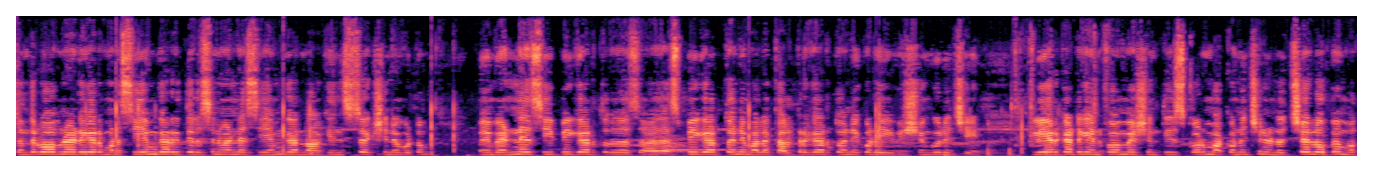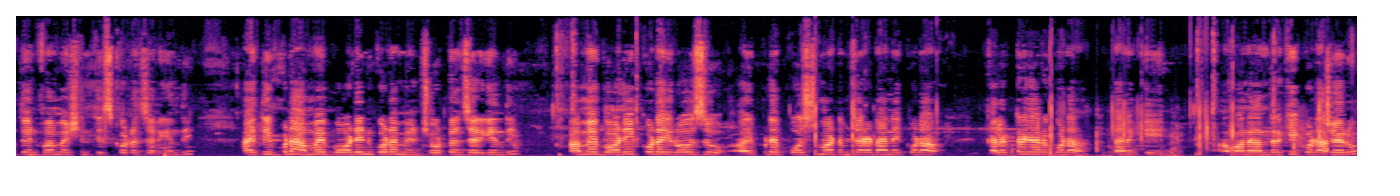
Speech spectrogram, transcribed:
చంద్రబాబు నాయుడు గారు మన సీఎం గారికి తెలిసిన వెంటనే సీఎం గారు నాకు ఇన్స్ట్రక్షన్ ఇవ్వటం. మేము వెంటనే సిపి గారితో ఎస్పీ గారితో మళ్ళీ కలెక్టర్ గారితో కూడా ఈ విషయం గురించి క్లియర్ కట్గా ఇన్ఫర్మేషన్ తీసుకోవడం. అక్కడ నుంచి నేను వచ్చేలోపే మొత్తం ఇన్ఫర్మేషన్ తీసుకోవడం జరిగింది. అయితే ఇప్పుడే అమ్మాయి బాడీని కూడా మేము చూడటం జరిగింది. అమ్మాయి బాడీకి కూడా ఈరోజు ఇప్పుడే పోస్ట్ మార్టం జరగడానికి కూడా కలెక్టర్ గారు కూడా దానికి మన అందరికీ కూడా వచ్చారు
